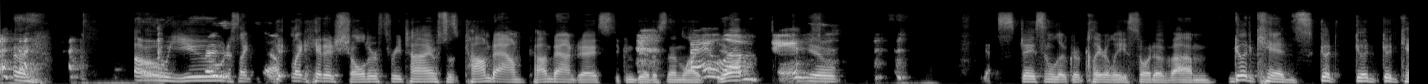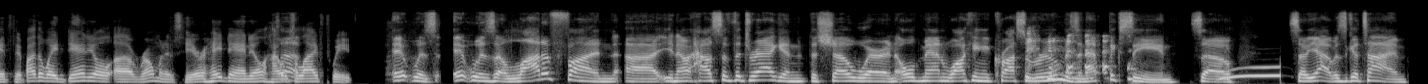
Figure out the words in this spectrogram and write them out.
"Ugh. oh you just like hit, like hit his shoulder three times. Just calm down, calm down, Jace. You can do this. Then like, I "Yep, love Jace. you. Yes, Jason and Luke are clearly sort of um, good kids, good, good, good kids. There. By the way, Daniel uh, Roman is here. Hey, Daniel, how What's was the live tweet? It was it was a lot of fun. Uh, you know, House of the Dragon, the show where an old man walking across a room is an epic scene. So so yeah, it was a good time.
